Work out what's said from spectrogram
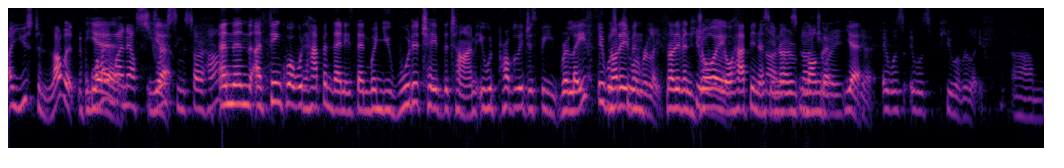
I used to love it. Why am I now yeah. stressing so hard? And then I think what would happen then is then when you would achieve the time, it would probably just be relief. it was not even relief. not even Pure joy or happiness. No, You're there no longer joy. yeah. It was it was pure relief. Um,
